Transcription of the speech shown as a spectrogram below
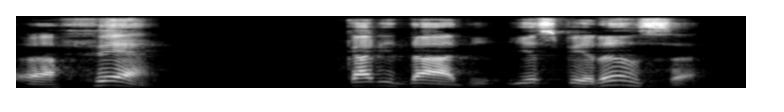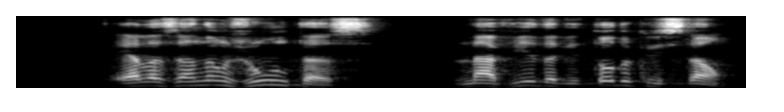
a fé, caridade e esperança, elas andam juntas na vida de todo cristão.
